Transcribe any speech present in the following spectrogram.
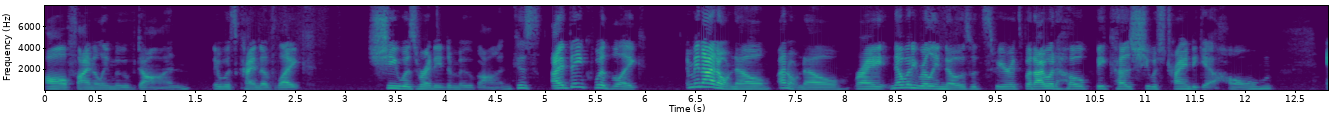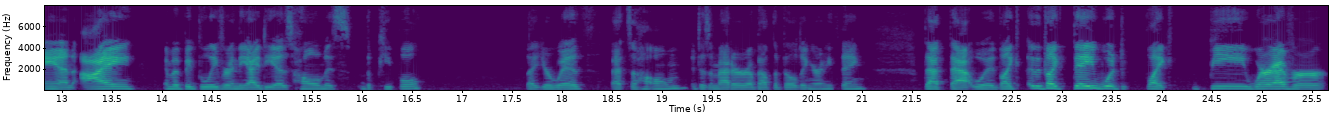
all finally moved on it was kind of like she was ready to move on. Because i think with like i mean i don't know i don't know right? Nobody really knows with spirits but i would hope because she was trying to get home and i am a big believer in the idea is home is the people that you're with that's a home it doesn't matter about the building or anything that that would like like they would like be wherever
